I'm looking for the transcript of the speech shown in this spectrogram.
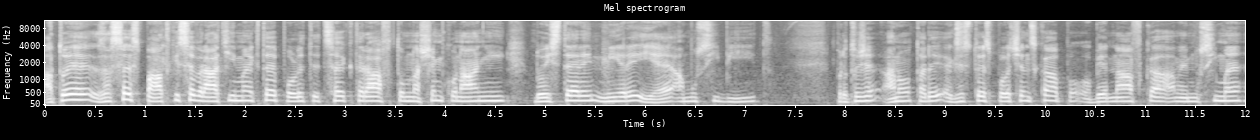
A to je zase zpátky se vrátíme k té politice, která v tom našem konání do jisté míry je a musí být. Protože ano, tady existuje společenská objednávka a my musíme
